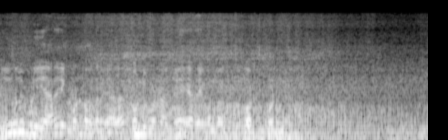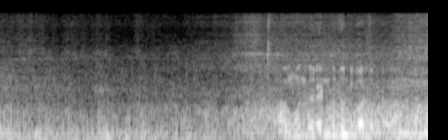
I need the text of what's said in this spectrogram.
நீங்களும் இப்படி இறையை கொண்டு வந்துருங்க. யாராவது தூண்டி போட்டாங்க இறையை கொண்டு வந்து போர்த்து போடுங்க. அவங்க வந்து ரெண்டு தூண்டி போர்த்து போட்டிருக்காங்க நம்ம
